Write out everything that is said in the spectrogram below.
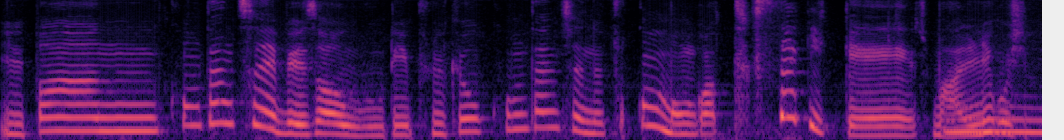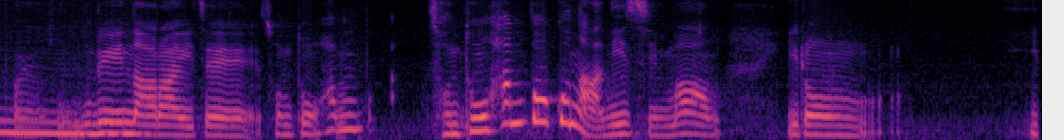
일반 콘텐츠에 비해서 우리 불교 콘텐츠는 조금 뭔가 특색 있게 좀 알리고 음. 싶어요. 좀 우리나라 이제 전통 한 전통 한복은 아니지만 이런 이-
